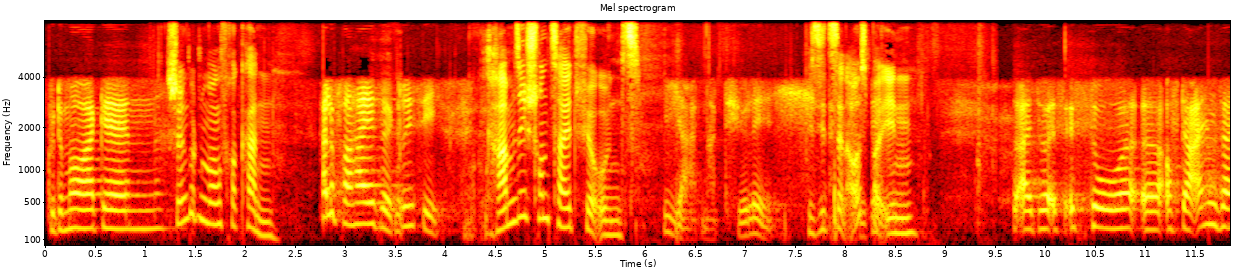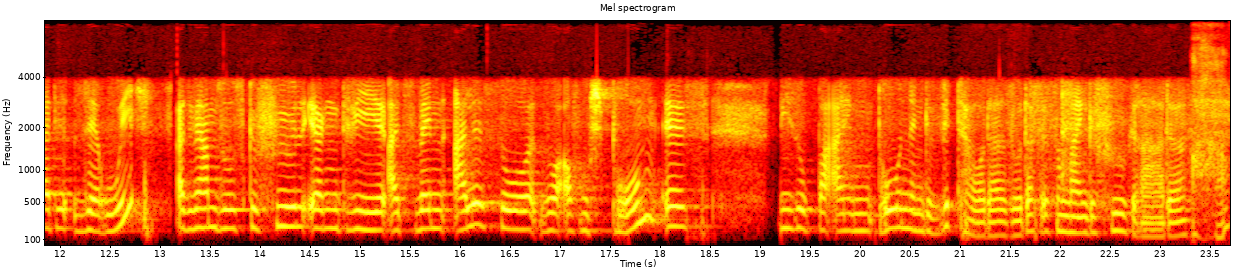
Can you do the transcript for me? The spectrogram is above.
Guten Morgen. Schönen guten Morgen, Frau Kann. Hallo Frau Heise, grüß Sie. Haben Sie schon Zeit für uns? Ja, natürlich. Wie sieht es denn aus bei Ihnen? Also es ist so äh, auf der einen Seite sehr ruhig. Also wir haben so das Gefühl irgendwie, als wenn alles so, so auf dem Sprung ist, wie so bei einem drohenden Gewitter oder so. Das ist so mein Gefühl gerade. Aha.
